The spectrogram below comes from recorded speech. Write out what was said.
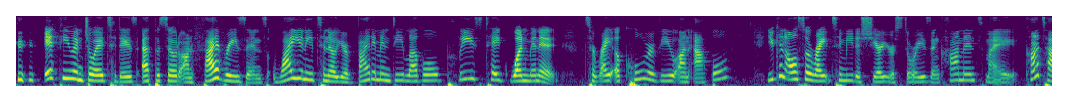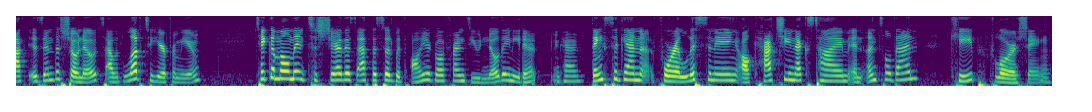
if you enjoyed today's episode on 5 reasons why you need to know your vitamin D level, please take 1 minute to write a cool review on Apple. You can also write to me to share your stories and comments. My contact is in the show notes. I would love to hear from you. Take a moment to share this episode with all your girlfriends. You know they need it. Okay. Thanks again for listening. I'll catch you next time. And until then, keep flourishing.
